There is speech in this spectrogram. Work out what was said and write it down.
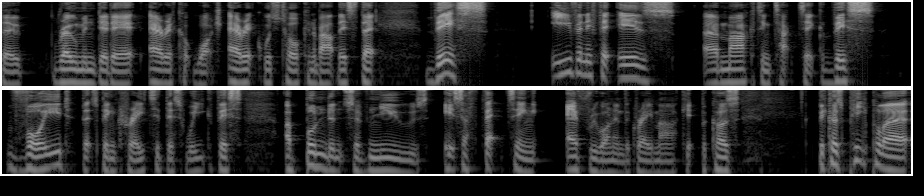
The Roman did it. Eric at Watch Eric was talking about this. That this, even if it is a marketing tactic, this void that's been created this week, this abundance of news, it's affecting everyone in the grey market because because people are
